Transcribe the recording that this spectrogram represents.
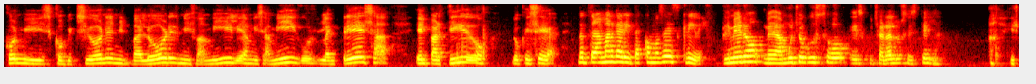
con mis convicciones, mis valores, mi familia, mis amigos, la empresa, el partido, lo que sea. Doctora Margarita, ¿cómo se describe? Primero, me da mucho gusto escuchar a Luz Estela. Y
